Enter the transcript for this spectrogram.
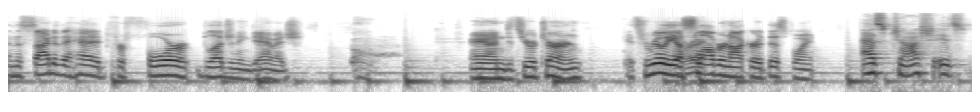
in the side of the head for four bludgeoning damage. And it's your turn. It's really a All right. slobber knocker at this point. As Josh is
